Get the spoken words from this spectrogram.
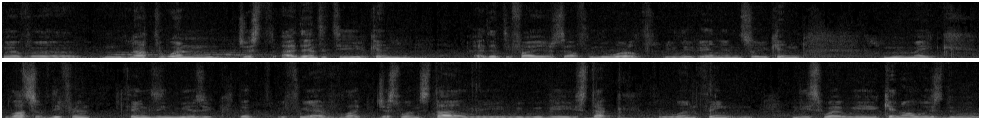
to have uh, not one just identity. You can identify yourself with the world you live in and so you can make lots of different things in music that if we have like just one style we, we will be stuck to one thing this way we can always do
